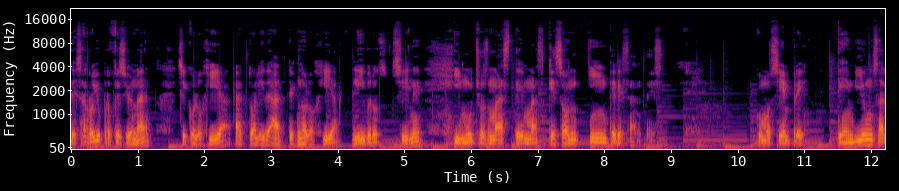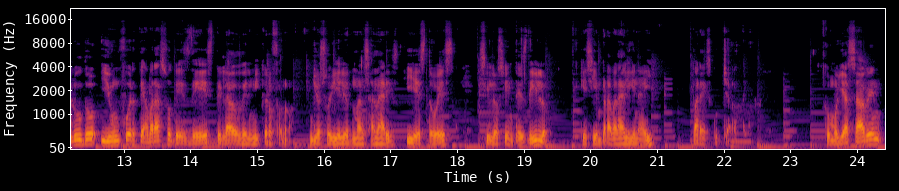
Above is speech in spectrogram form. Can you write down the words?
desarrollo profesional, psicología, actualidad, tecnología, libros, cine y muchos más temas que son interesantes. Como siempre, te envío un saludo y un fuerte abrazo desde este lado del micrófono. Yo soy Eliot Manzanares y esto es Si lo sientes dilo, que siempre habrá alguien ahí para escucharte. Como ya saben,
